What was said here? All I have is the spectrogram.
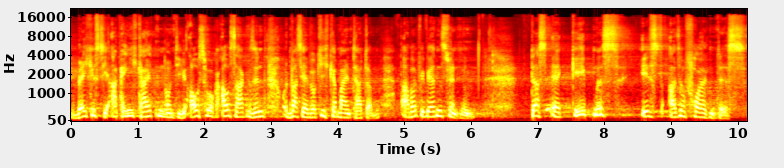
welches die Abhängigkeiten und die Aussagen sind und was er wirklich gemeint hatte. Aber wir werden es finden. Das Ergebnis ist also folgendes.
